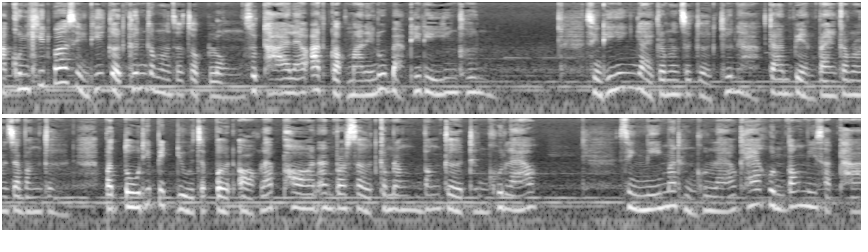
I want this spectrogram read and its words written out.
ากคุณคิดว่าสิ่งที่เกิดขึ้นกำลังจะจบลง สุดท้ายแล้วอาจกลับมาในรูปแบบที่ดียิ่งขึ้น สิ่งที่ยิ่งใหญ่กำลังจะเกิดขึ้นค่ะการเปลี่ยนแปลงกำลังจะบังเกิด ประตูที่ปิดอยู่จะเปิดออกและพรอันประเสริฐกำลังบังเกิดถึงคุณแล้ว สิ่งนี้มาถึงคุณแล้ว แค่คุณต้องมีศรัทธา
